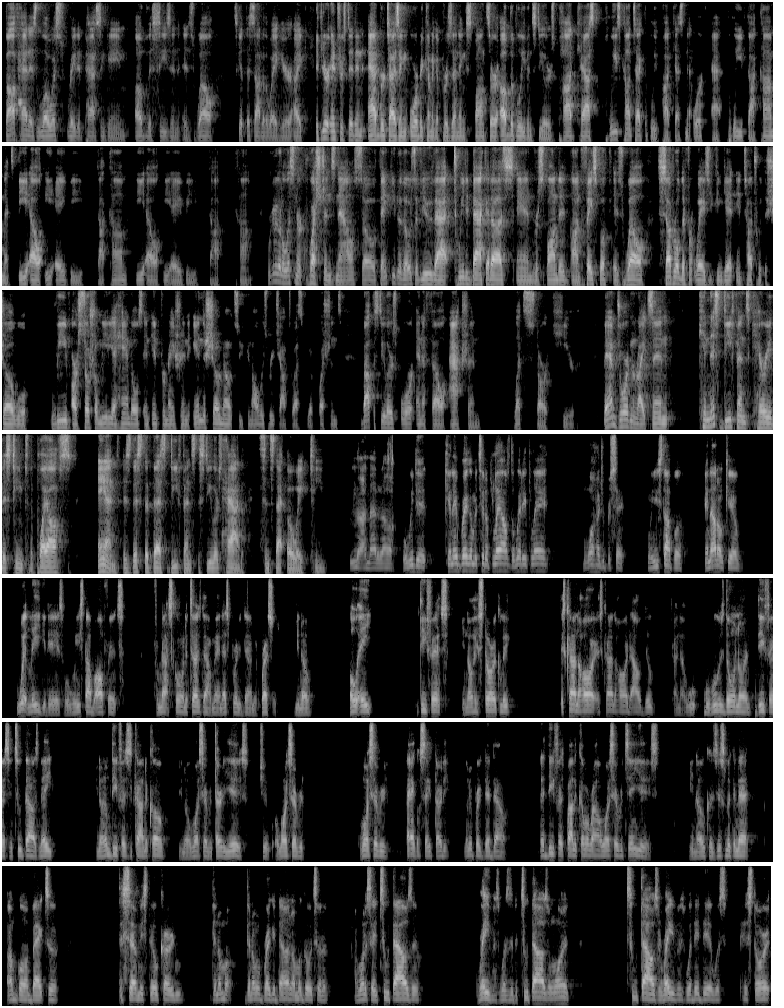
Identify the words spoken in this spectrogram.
Goff had his lowest rated passing game of the season as well let's get this out of the way here. Ike, if you're interested in advertising or becoming a presenting sponsor of the Bleav in Steelers podcast, please contact the Bleav Podcast Network at bleav.com. That's B L E A V.com, B L E A V.com. We're going to go to listener questions now. So, thank you to those of you that tweeted back at us and responded on Facebook as well. Several different ways you can get in touch with the show. We'll leave our social media handles and information in the show notes so you can always reach out to us if you have questions about the Steelers or NFL action. Let's start here. Bam Jordan writes in Can this defense carry this team to the playoffs? And is this the best defense the Steelers had since that 08 team? No, not at all. What we did, can they bring them into the playoffs the way they played? 100%. When you stop a, and I don't care what league it is, but when you stop an offense from not scoring a touchdown, man, that's pretty damn impressive. You know, 08 defense, you know, historically, it's kind of hard. It's kind of hard to outdo. I know what we was doing on defense in 2008. You know, them defenses kind of come, you know, once every 30 years, or once every, once every. I ain't gonna say 30. Let me break that down. That defense probably come around once every 10 years. You know, because just looking at, I'm going back to the 70s steel curtain. Then I'm gonna then I'm gonna break it down. I'm gonna go to the, I want to say 2000 Ravens. Was it the 2001? 2000 Ravens, what they did was historic.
